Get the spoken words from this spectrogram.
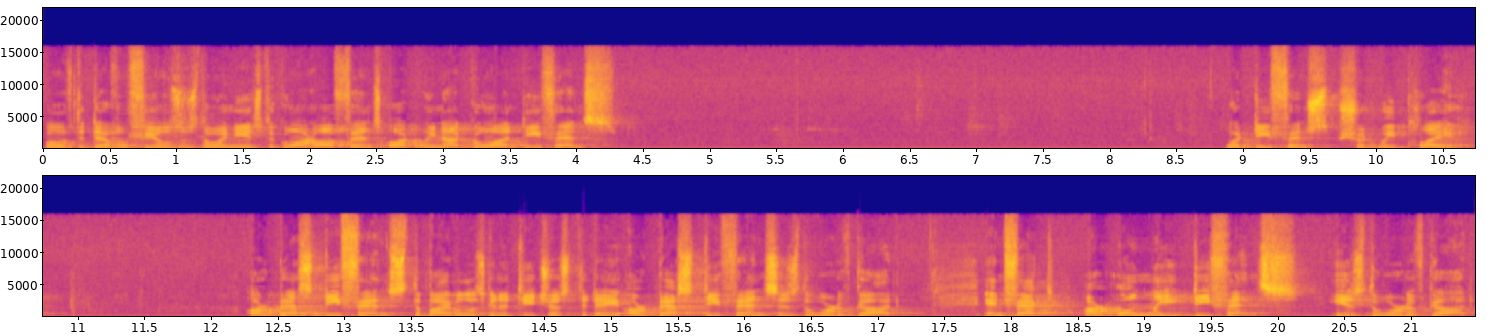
Well, if the devil feels as though he needs to go on offense, ought we not go on defense? What defense should we play? Our best defense, the Bible is going to teach us today, our best defense is the Word of God. In fact, our only defense is the Word of God.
